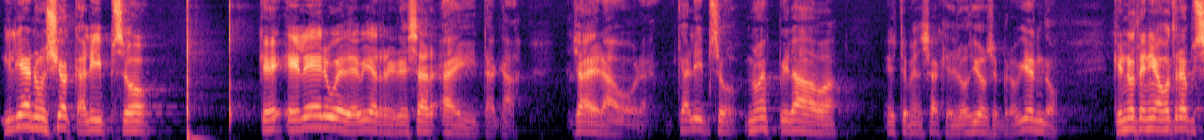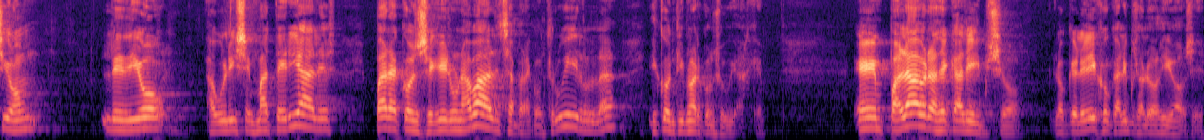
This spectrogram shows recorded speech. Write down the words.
y le anunció a Calipso que el héroe debía regresar a Ítaca. Ya era hora. Calipso no esperaba este mensaje de los dioses, pero viendo que no tenía otra opción, le dio a Ulises materiales para conseguir una balsa, para construirla y continuar con su viaje. En palabras de Calipso, lo que le dijo Calipso a los dioses,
